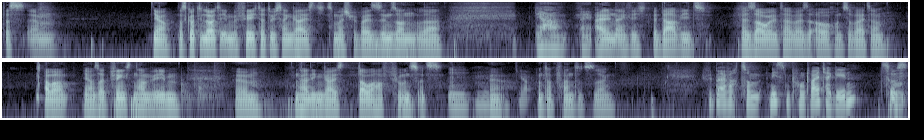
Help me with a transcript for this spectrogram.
Dass, ähm, ja, dass Gott die Leute eben befähigt hat durch seinen Geist, zum Beispiel bei Simson oder ja, bei allen eigentlich, bei David, bei Saul teilweise auch und so weiter. Aber ja, seit Pfingsten haben wir eben ähm, den Heiligen Geist dauerhaft für uns als Mhm. ja, Ja. Unterpfand sozusagen. Ich würde mal einfach zum nächsten Punkt weitergehen. Zum Los.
